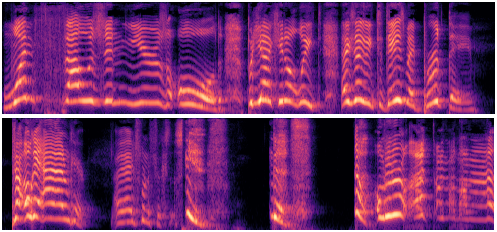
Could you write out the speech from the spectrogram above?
1,000 years old. But yeah, I cannot wait. Exactly, today's my birthday. Okay, I, don't care. I, just want to fix this. oh, no, no, no. Uh, uh, uh,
